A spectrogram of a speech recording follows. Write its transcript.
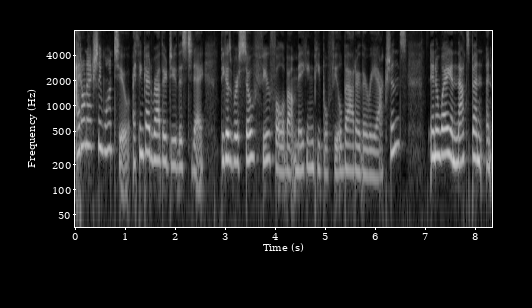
I don't actually want to. I think I'd rather do this today because we're so fearful about making people feel bad or their reactions in a way. And that's been an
